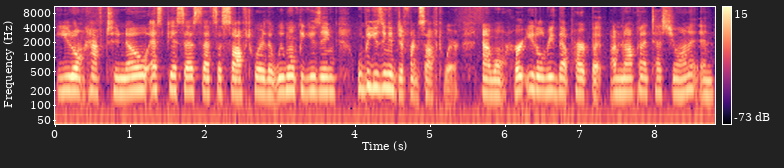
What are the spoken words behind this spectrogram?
You don't have to know SPSS. That's a software that we won't be using. We'll be using a different software. Now, it won't hurt you to read that part, but I'm not going to test you on it, and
